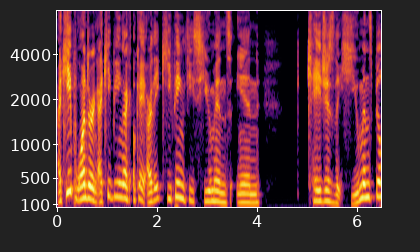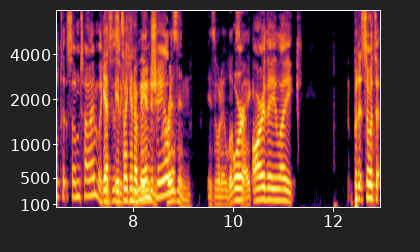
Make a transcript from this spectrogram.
I keep wondering. I keep being like, okay, are they keeping these humans in cages that humans built at some time? Like, this it's a like an abandoned jail? prison, is what it looks or like. are they like? But it, so it's a,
